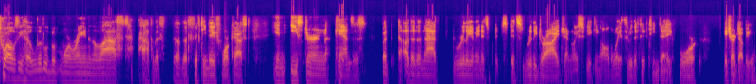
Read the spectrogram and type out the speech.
12Z had a little bit more rain in the last half of the of the 15 day forecast in eastern Kansas. But other than that, really, I mean, it's it's it's really dry, generally speaking, all the way through the 15 day for HRW,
